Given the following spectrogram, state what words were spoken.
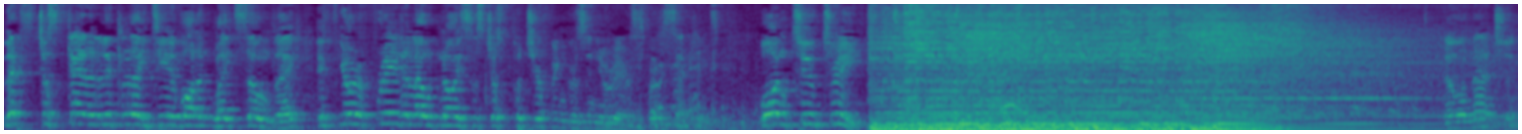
Let's just get a little idea of what it might sound like. If you're afraid of loud noises, just put your fingers in your ears for a second. One, two, three. Now imagine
